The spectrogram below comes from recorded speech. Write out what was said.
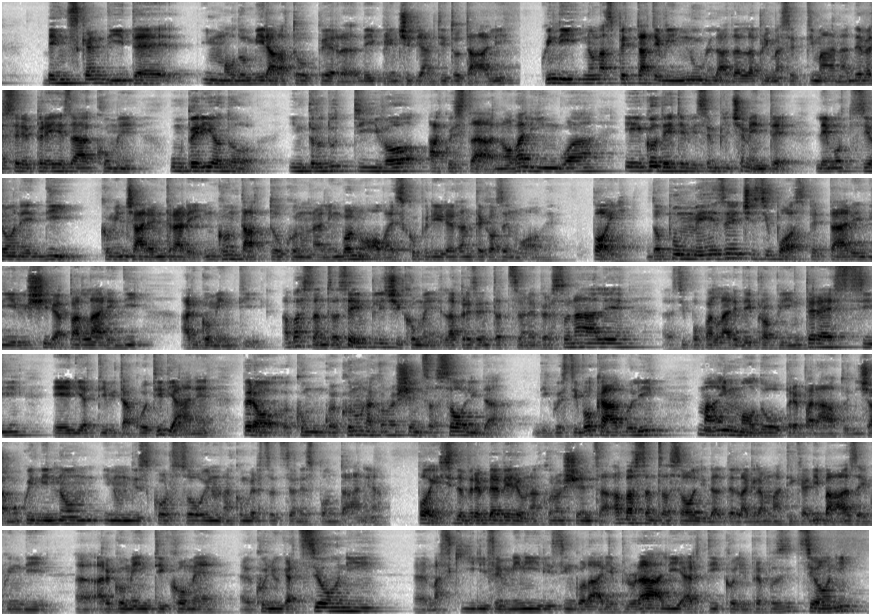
ben scandite in modo mirato per dei principianti totali. Quindi non aspettatevi nulla dalla prima settimana, deve essere presa come un periodo introduttivo a questa nuova lingua e godetevi semplicemente l'emozione di cominciare a entrare in contatto con una lingua nuova e scoprire tante cose nuove. Poi, dopo un mese, ci si può aspettare di riuscire a parlare di argomenti abbastanza semplici come la presentazione personale, eh, si può parlare dei propri interessi e di attività quotidiane, però comunque con una conoscenza solida di questi vocaboli, ma in modo preparato, diciamo, quindi non in un discorso o in una conversazione spontanea. Poi si dovrebbe avere una conoscenza abbastanza solida della grammatica di base, quindi eh, argomenti come eh, coniugazioni, eh, maschili, femminili, singolari e plurali, articoli e preposizioni,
